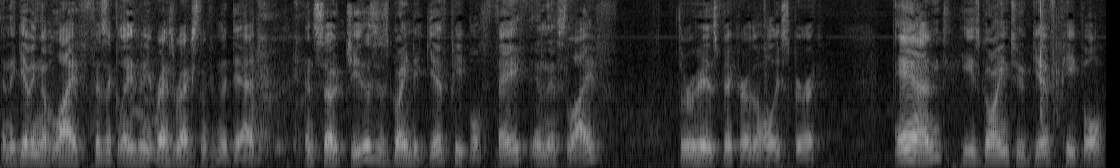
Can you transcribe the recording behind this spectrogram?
and the giving of life physically when he resurrects them from the dead. And so Jesus is going to give people faith in this life through his vicar, the Holy Spirit, and he's going to give people,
